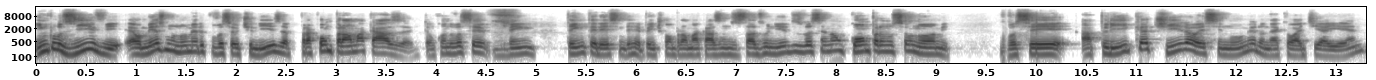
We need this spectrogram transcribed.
Inclusive, é o mesmo número que você utiliza para comprar uma casa. Então, quando você vem tem interesse em de repente comprar uma casa nos Estados Unidos, você não compra no seu nome. Você aplica, tira esse número, né, que é o ITIN,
